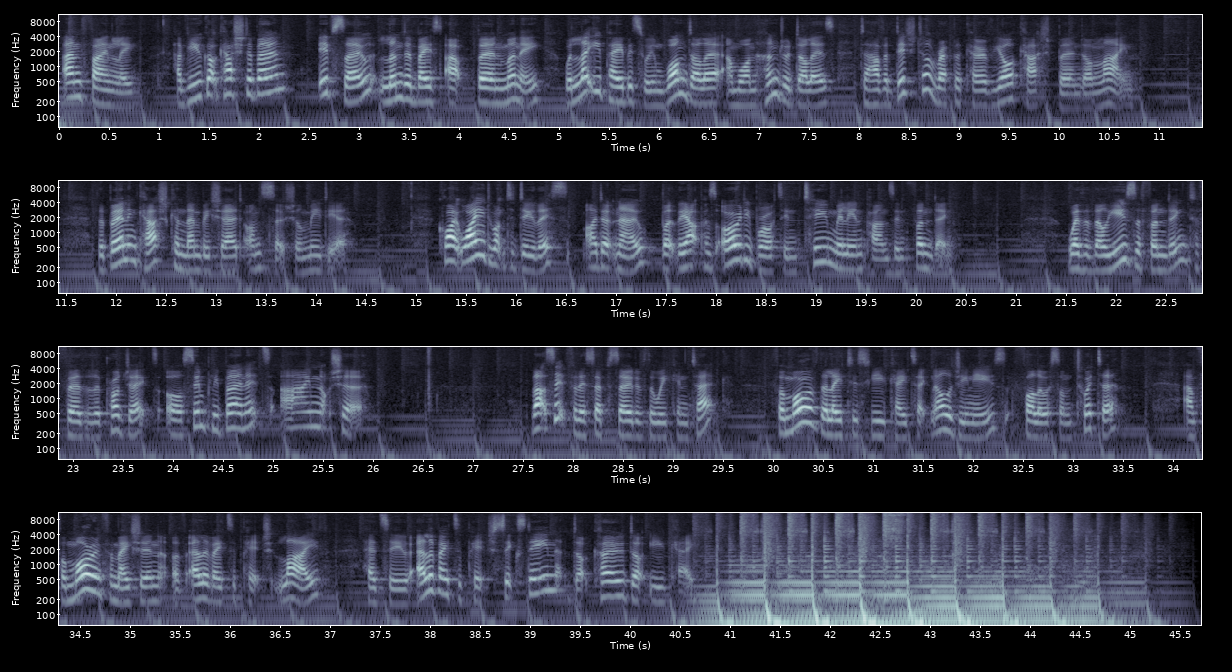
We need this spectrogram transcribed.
And finally, have you got cash to burn? If so, London-based app Burn Money will let you pay between $1 and $100 to have a digital replica of your cash burned online. The burning cash can then be shared on social media. Quite why you'd want to do this, I don't know, but the app has already brought in £2 million in funding. Whether they'll use the funding to further the project or simply burn it, I'm not sure. That's it for this episode of The Week in Tech. For more of the latest UK technology news, follow us on Twitter. And for more information of Elevator Pitch Live, head to elevatorpitch16.co.uk.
